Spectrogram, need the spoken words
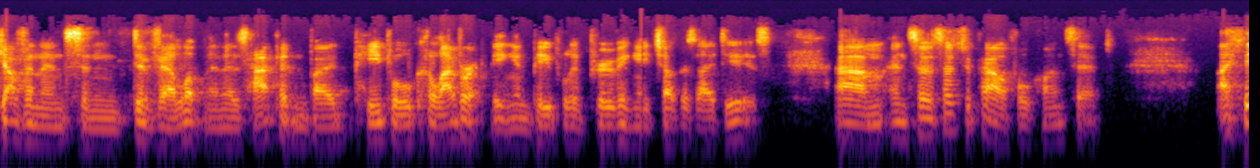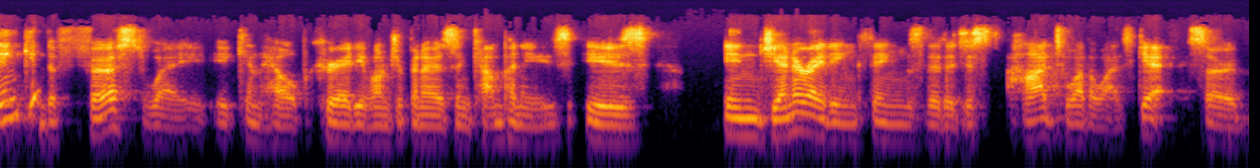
governance and development has happened by people collaborating and people improving each other's ideas. Um, and so it's such a powerful concept. I think the first way it can help creative entrepreneurs and companies is in generating things that are just hard to otherwise get. So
